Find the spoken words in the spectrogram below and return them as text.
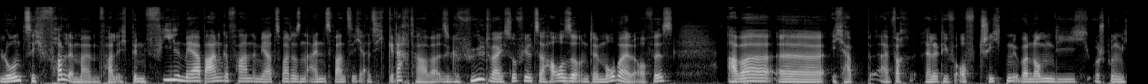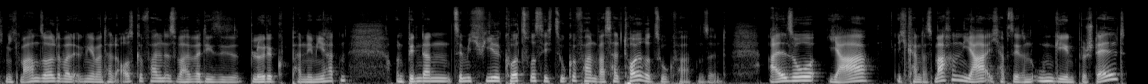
lohnt sich voll in meinem Fall. Ich bin viel mehr Bahn gefahren im Jahr 2021, als ich gedacht habe. Also gefühlt war ich so viel zu Hause und im Mobile Office, aber äh, ich habe einfach relativ oft Schichten übernommen, die ich ursprünglich nicht machen sollte, weil irgendjemand halt ausgefallen ist, weil wir diese blöde Pandemie hatten. Und bin dann ziemlich viel kurzfristig Zug gefahren, was halt teure Zugfahrten sind. Also ja, ich kann das machen. Ja, ich habe sie dann umgehend bestellt.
